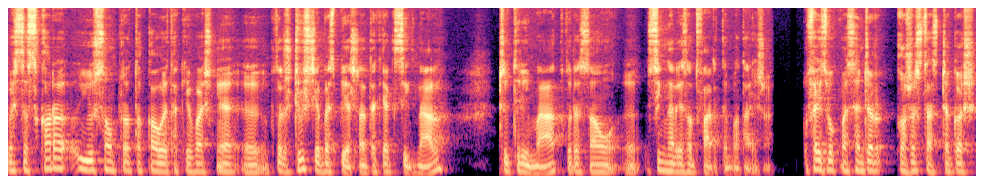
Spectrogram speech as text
wiesz co, skoro już są protokoły takie właśnie, y, które rzeczywiście bezpieczne, tak jak Signal czy Trima, które są, y, Signal jest otwarty bodajże, Facebook Messenger korzysta z czegoś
